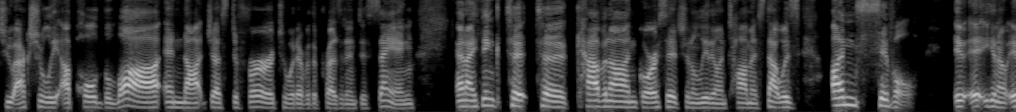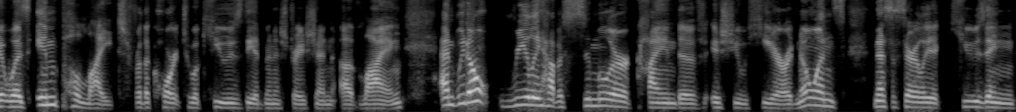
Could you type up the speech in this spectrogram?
to actually uphold the law and not just defer to whatever the president is saying. And I think to, to Kavanaugh and Gorsuch and Alito and Thomas, that was uncivil it, it, you know, it was impolite for the court to accuse the administration of lying. And we don't really have a similar kind of issue here. No one's necessarily accusing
